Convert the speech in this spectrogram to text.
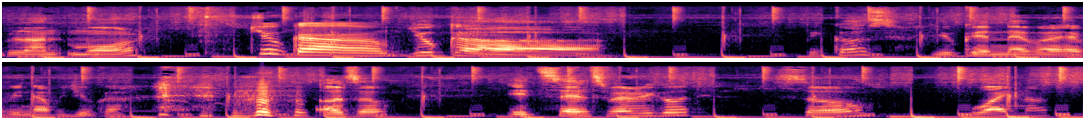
plant more yucca yucca because you can never have enough yucca. also, it sells very good, so why not?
